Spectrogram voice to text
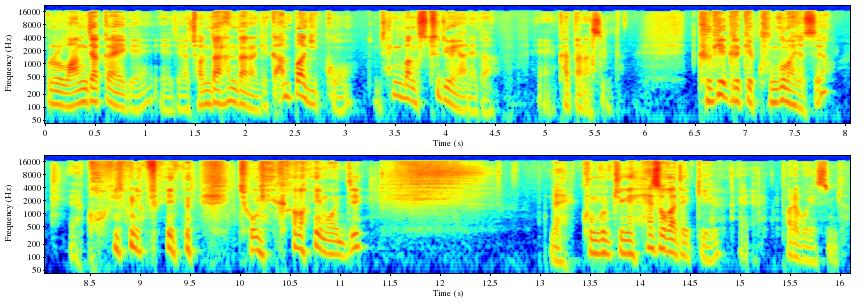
오늘 왕 작가에게 예, 제가 전달한다는 게 깜빡 잊고 좀 생방 스튜디오에 안에다 예, 갖다 놨습니다. 그게 그렇게 궁금하셨어요? 예, 코인형 옆에 있는 종이 가방이 뭔지 네 궁금증이 해소가 됐길 예, 바라보겠습니다.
